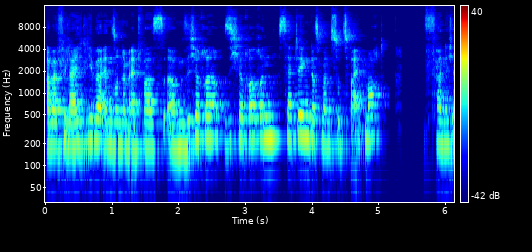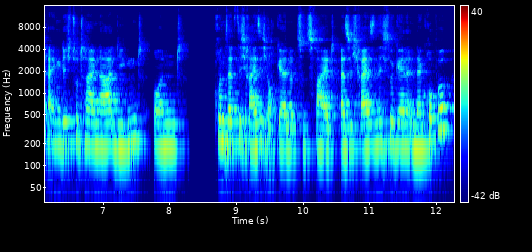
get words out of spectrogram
aber vielleicht lieber in so einem etwas ähm, sichere, sichereren Setting, dass man es zu zweit macht, fand ich eigentlich total naheliegend. Und grundsätzlich reise ich auch gerne zu zweit. Also ich reise nicht so gerne in der Gruppe,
